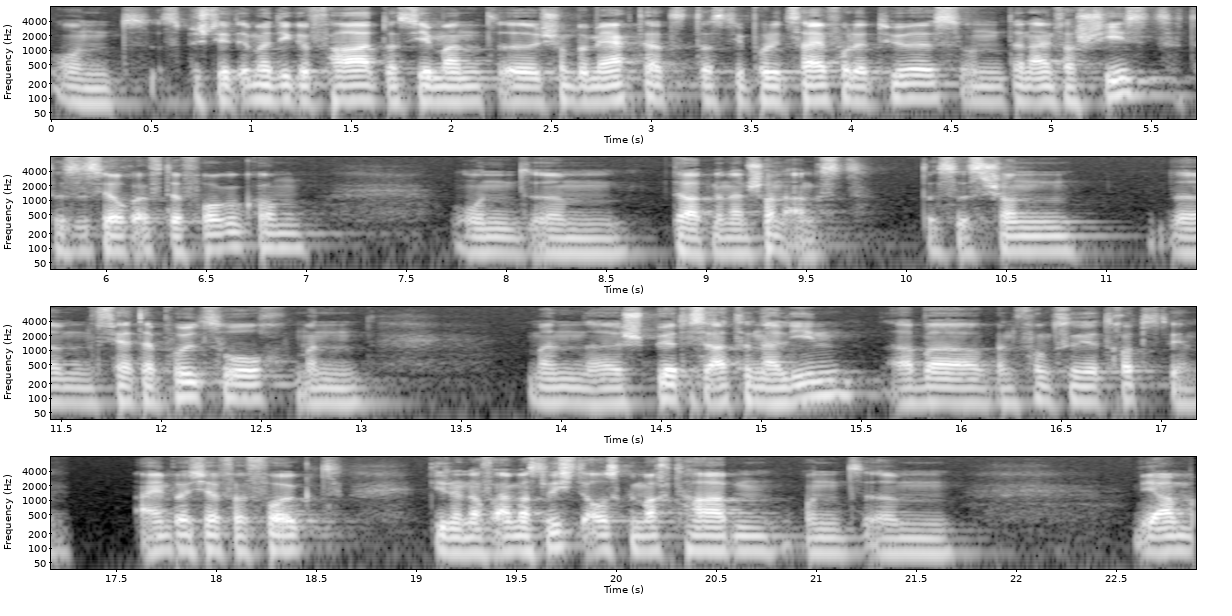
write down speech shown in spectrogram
und es besteht immer die Gefahr, dass jemand äh, schon bemerkt hat, dass die Polizei vor der Tür ist und dann einfach schießt. Das ist ja auch öfter vorgekommen und ähm, da hat man dann schon Angst. Das ist schon, ähm, fährt der Puls hoch, man man äh, spürt das Adrenalin, aber man funktioniert trotzdem. Einbrecher verfolgt, die dann auf einmal das Licht ausgemacht haben und ähm, wir haben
